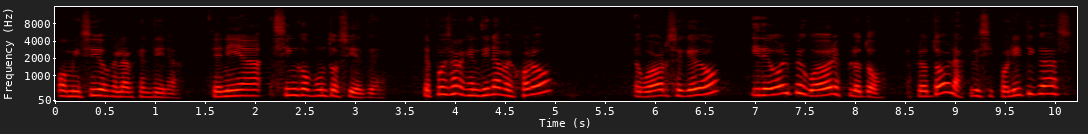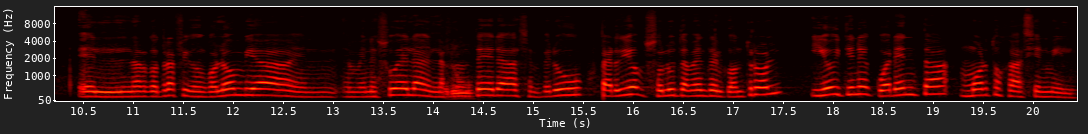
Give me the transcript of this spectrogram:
homicidios que la Argentina. Tenía 5.7. Después Argentina mejoró, Ecuador se quedó y de golpe Ecuador explotó. Explotó las crisis políticas, el narcotráfico en Colombia, en, Venezuela, en las fronteras, en Perú. Perdió absolutamente el control y hoy tiene 40 muertos cada 100.000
